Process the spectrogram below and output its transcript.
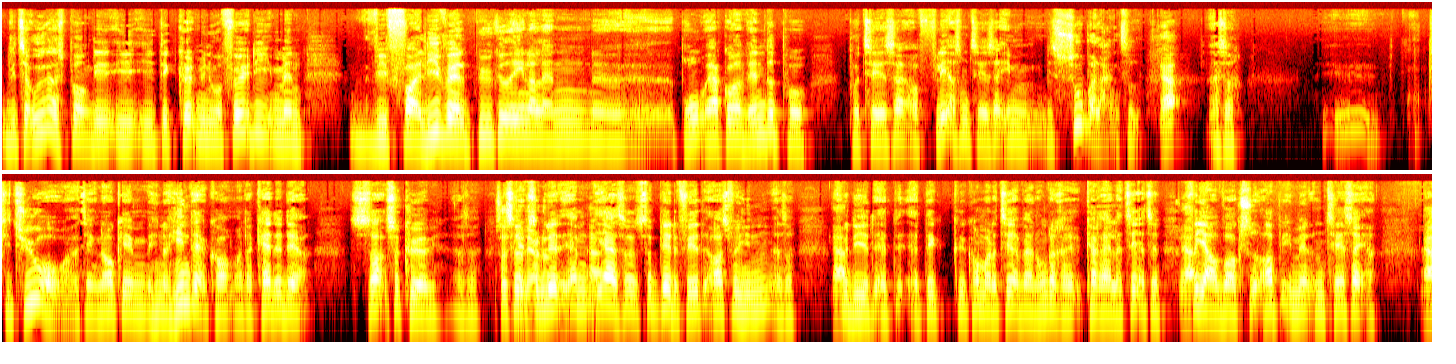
vi tager udgangspunkt i, i, i det køn, vi nu er født i, men vi får alligevel bygget en eller anden øh, bro. Jeg har gået og ventet på, på Tessa, og flere som Tessa, i, i super lang tid. Ja. Altså, øh, de 20 år, og jeg tænkte, "Nå, okay, når hende der kommer, der kan det der, så, så kører vi. Altså, Så så, så, bliver, jamen, Ja. ja. ja, så, så bliver det fedt, også for hende. Altså, Ja. Fordi at, at, at det, det kommer der til at være nogen, der re, kan relatere til. Ja. For jeg er jo vokset op imellem Tessager. Ja.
